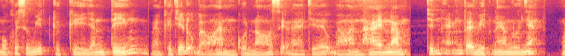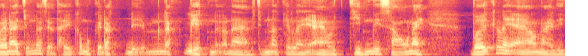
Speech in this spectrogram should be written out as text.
một cái switch cực kỳ danh tiếng và cái chế độ bảo hành của nó sẽ là chế độ bảo hành 2 năm, chính hãng tại Việt Nam luôn nhé. Ngoài ra chúng ta sẽ thấy có một cái đặc điểm đặc biệt nữa là chính là cái layout 96 này. Với cái layout này thì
